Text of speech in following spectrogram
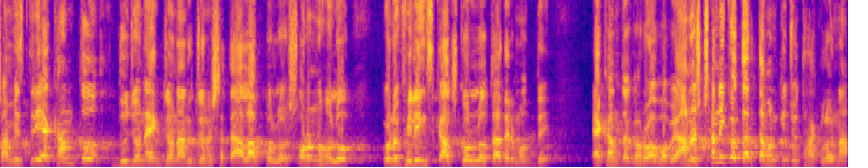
স্বামী স্ত্রী একান্ত দুজনে, একজন আরেকজনের সাথে আলাপ হলো, স্মরণ হলো, কোনো ফিলিংস কাজ করল তাদের মধ্যে। একান্ত ঘরোয়া ভাবে। আনুষ্ঠানিকতার তেমন কিছু থাকল না,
